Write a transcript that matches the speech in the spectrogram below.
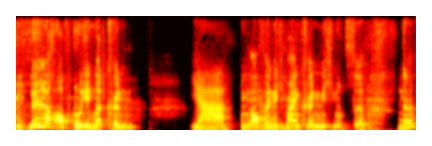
Ich will doch auch nur irgendwas können. Ja. Und ja. auch wenn ich mein Können nicht nutze. Ne?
